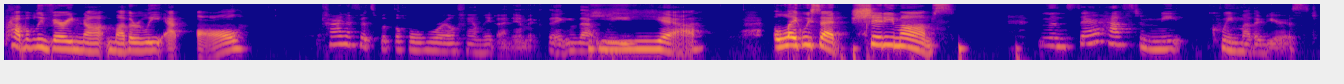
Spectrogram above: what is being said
Probably very not motherly at all. Kind of fits with the whole royal family dynamic thing that we. Yeah. Like we said, shitty moms. And then Sarah has to meet Queen Mother Dearest.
